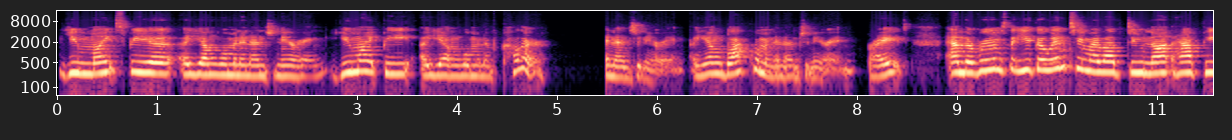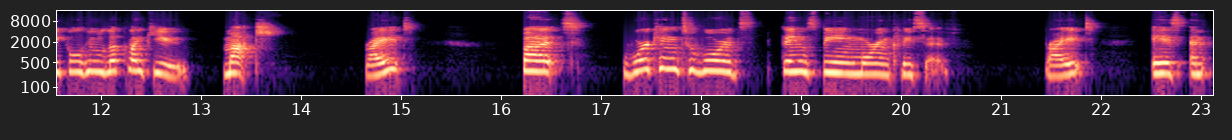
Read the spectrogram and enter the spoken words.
You might be a, a young woman in engineering. You might be a young woman of color in engineering, a young black woman in engineering, right? And the rooms that you go into, my love, do not have people who look like you much, right? But working towards things being more inclusive, right, is an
